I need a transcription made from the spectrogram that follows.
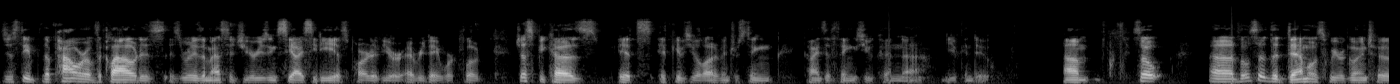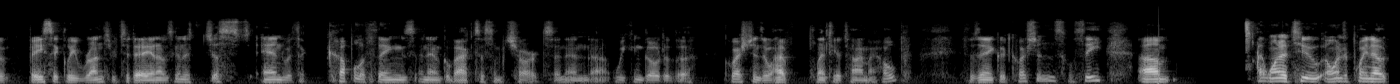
just the the power of the cloud is is really the message. You're using CI/CD as part of your everyday workflow, just because it's it gives you a lot of interesting kinds of things you can uh, you can do. Um, so uh, those are the demos we were going to basically run through today, and I was going to just end with a couple of things and then go back to some charts, and then uh, we can go to the questions, and we'll have plenty of time, I hope. If there's any good questions, we'll see. Um, I wanted to I wanted to point out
